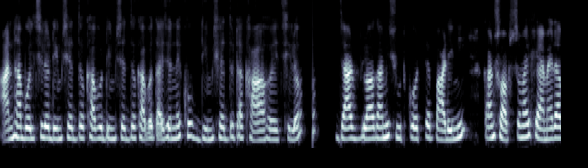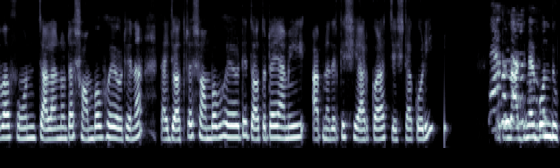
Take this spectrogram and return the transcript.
আনহা বলছিল ডিম সেদ্ধ খাব ডিম সেদ্ধ খাব। তাই জন্যে খুব ডিম সেদ্ধটা খাওয়া হয়েছিল। যার ব্লগ আমি শ্যুট করতে পারিনি কারণ সবসময় ক্যামেরা বা ফোন চালানোটা সম্ভব হয়ে ওঠে না। তাই যতটা সম্ভব হয়ে ওঠে ততটাই আমি আপনাদেরকে শেয়ার করার চেষ্টা করি। এটা নাজিমের বন্দুক।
